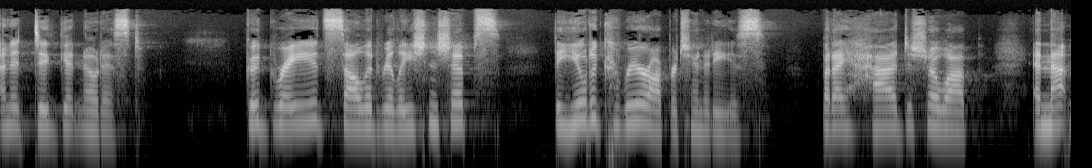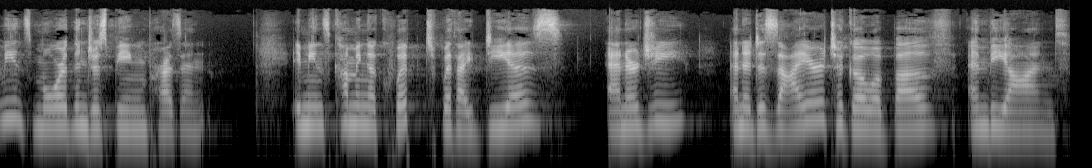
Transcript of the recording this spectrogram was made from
and it did get noticed. Good grades, solid relationships, they yielded career opportunities but I had to show up. And that means more than just being present. It means coming equipped with ideas, energy, and a desire to go above and beyond.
